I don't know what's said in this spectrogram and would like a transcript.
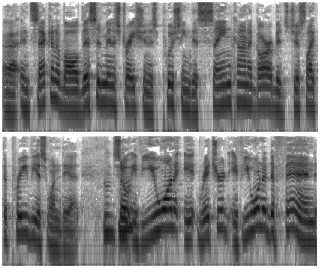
Uh, and second of all, this administration is pushing this same kind of garbage just like the previous one did. Mm-hmm. So if you want to, Richard, if you want to defend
